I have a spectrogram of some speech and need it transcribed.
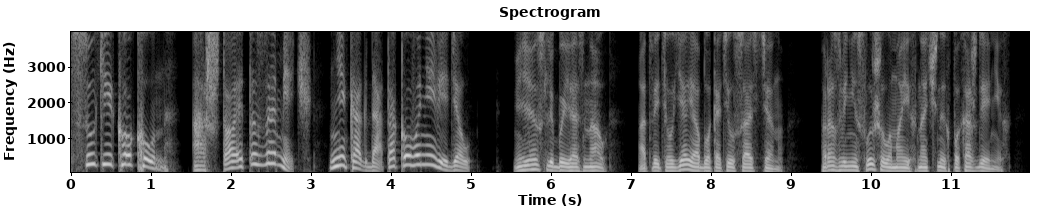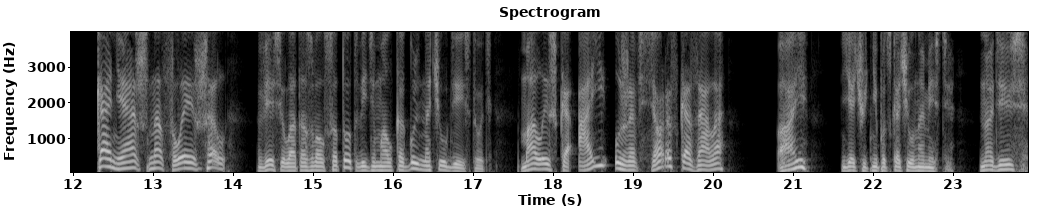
«Цуки-кокун, а что это за меч? Никогда такого не видел». «Если бы я знал», — ответил я и облокотился о стену. «Разве не слышал о моих ночных похождениях?» «Конечно, слышал», — весело отозвался тот, видимо, алкоголь начал действовать. «Малышка Ай уже все рассказала». «Ай?» — я чуть не подскочил на месте. «Надеюсь,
